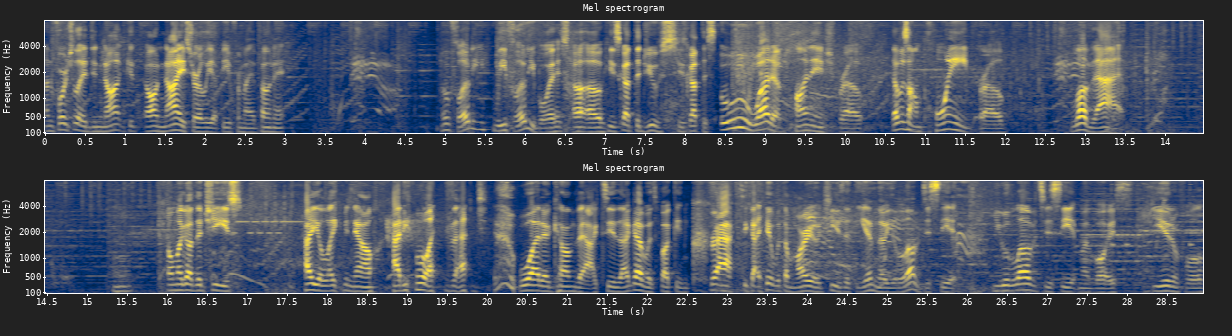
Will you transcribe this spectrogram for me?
Unfortunately, I did not get... Oh, nice early up from my opponent. Oh, floaty. We floaty, boys. Uh-oh, he's got the juice. He's got this. Ooh, what a punish, bro. That was on point, bro. Love that. Mm. Oh my god, the cheese. How you like me now? How do you like that? What a comeback, dude. That guy was fucking cracked. He got hit with the Mario cheese at the end, though. You love to see it. You love to see it, my boys. Beautiful.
